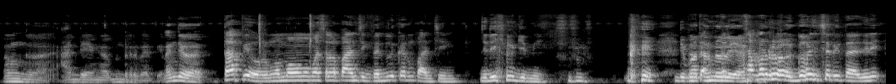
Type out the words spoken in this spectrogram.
Oh enggak, ada yang enggak bener berarti. Lanjut. Tapi oh ngomong-ngomong masalah pancing, tadi lu kan pancing. Jadi kan gini. Dipotong dulu ya. Sabar dulu, gue cerita. Jadi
